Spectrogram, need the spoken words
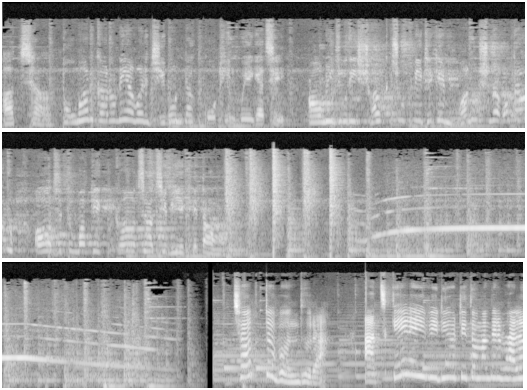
আচ্ছা তোমার কারণে আমার জীবনটা কঠিন হয়ে গেছে। আমি যদি শাক চুপড়ি থেকে মানুষ না হতাম, আজ তোমাকে কাঁচা চিবিয়ে খেতাম। ছোট্ট বন্ধুরা, আজকের এই ভিডিওটি তোমাদের ভালো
